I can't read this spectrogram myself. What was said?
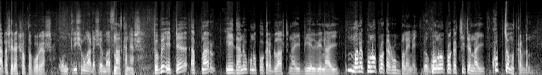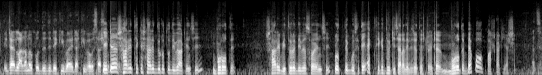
আটাশের এক সপ্তাহ পরে আসে। উনত্রিশ এবং আঠাশের মাস মাঝখানে আসে। তবে এটা আপনার এই ধানেও কোনো প্রকার ব্লাস্ট নাই বিএলবি নাই মানে কোনো প্রকার রোগবালাই নাই। রোগবালাই। কোনো প্রকার চিটা নাই খুব চমৎকার ধান। এটা লাগানোর পদ্ধতিটা কি বা এটা কীভাবে এটা? সারি থেকে সারি দূরত্ব দিবে আট ইঞ্চি বড়োতে। সারির ভিতরে দিবে ছয় ইঞ্চি প্রত্যেক গুছিতে এক থেকে দুইটি চারা দিলে যথেষ্ট। এটা ভোরতে ব্যাপক পাশ কাটি আসে। আচ্ছা।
